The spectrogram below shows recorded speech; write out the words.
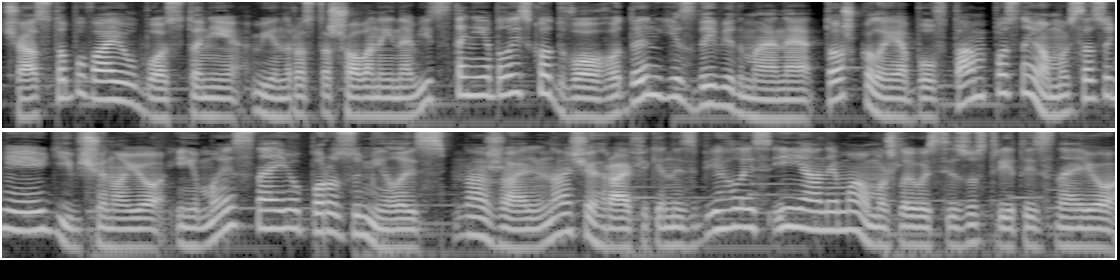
Часто буваю у Бостоні. Він розташований на відстані близько двох годин їзди від мене. Тож, коли я був там, познайомився з однією дівчиною, і ми з нею порозумілись. На жаль, наші графіки не збіглись, і я не мав можливості зустрітись з нею.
